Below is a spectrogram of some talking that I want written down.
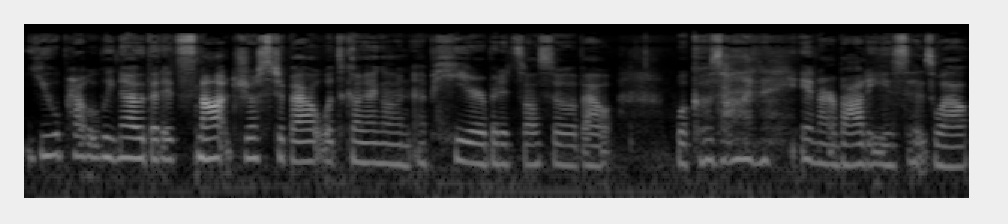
you probably know that it's not just about what's going on up here, but it's also about what goes on in our bodies as well.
